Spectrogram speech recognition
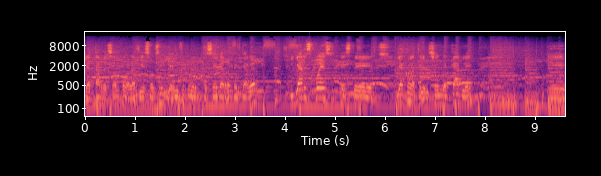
ya tarde son como las 10, 11 y ahí fue como empecé de repente a ver y ya después, este, ya con la televisión de cable, eh,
